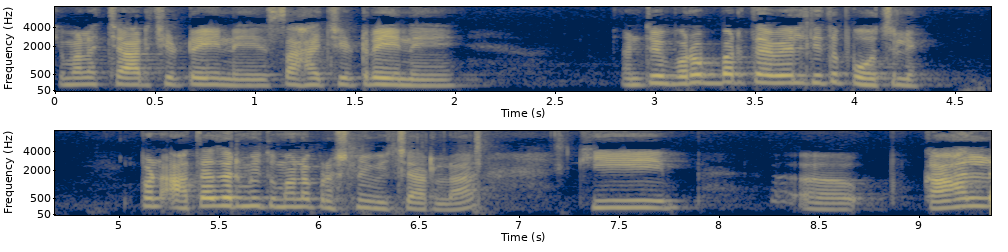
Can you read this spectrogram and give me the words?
की मला चारची ट्रेन आहे सहाची ट्रेन आहे. आणि तुम्ही बरोबर त्या वेळेला तिथं पोहोचले. पण आता जर मी तुम्हाला प्रश्न विचारला की काल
